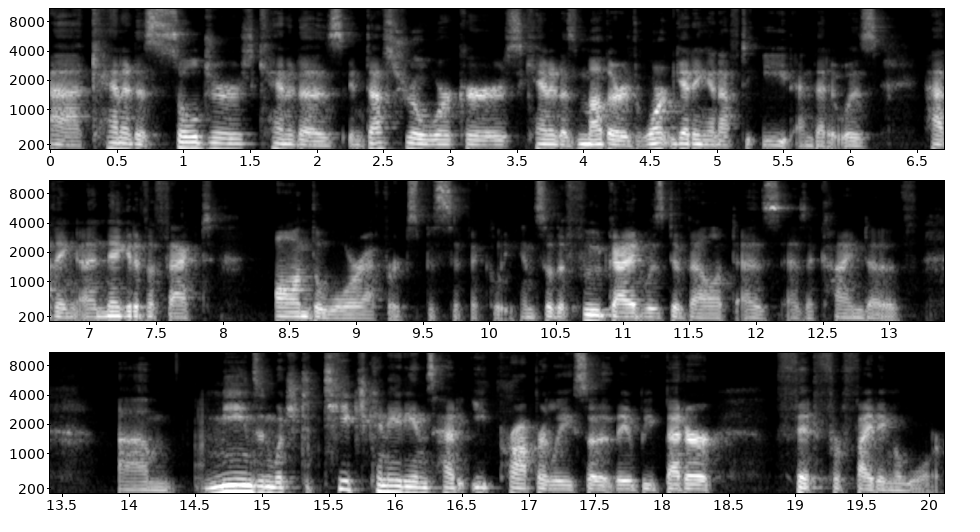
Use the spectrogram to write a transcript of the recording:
uh, Canada's soldiers, Canada's industrial workers, Canada's mothers weren't getting enough to eat, and that it was having a negative effect on the war effort specifically. And so the food guide was developed as, as a kind of um, means in which to teach Canadians how to eat properly so that they'd be better fit for fighting a war.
